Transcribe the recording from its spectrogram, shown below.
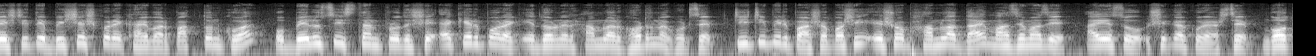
দেশটিতে বিশেষ করে খাইবার পাক্তনখোয়া ও বেলুচিস্তান প্রদেশে একের পর এক এ ধরনের হামলার ঘটনা ঘটছে। টিটিপির পাশাপাশি এসব হামলার দায় মাঝে মাঝে আইএসও স্বীকার করে আসছে। গত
